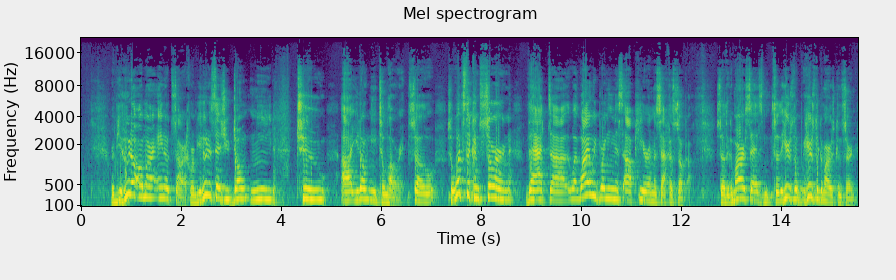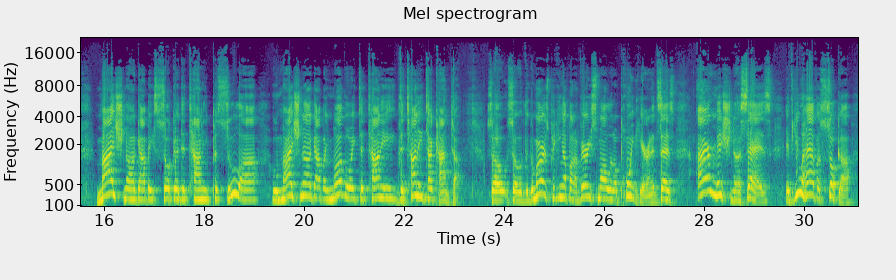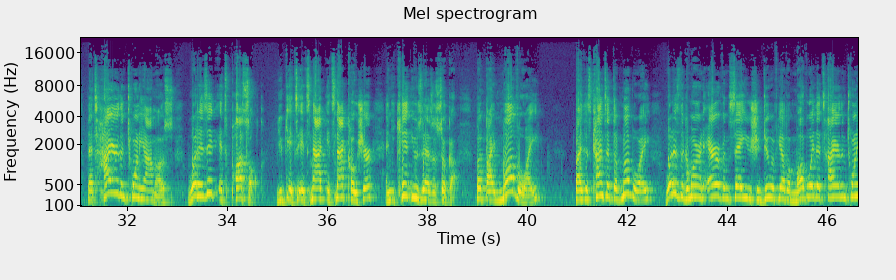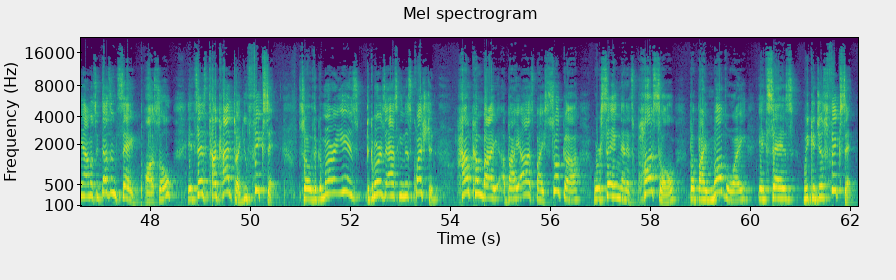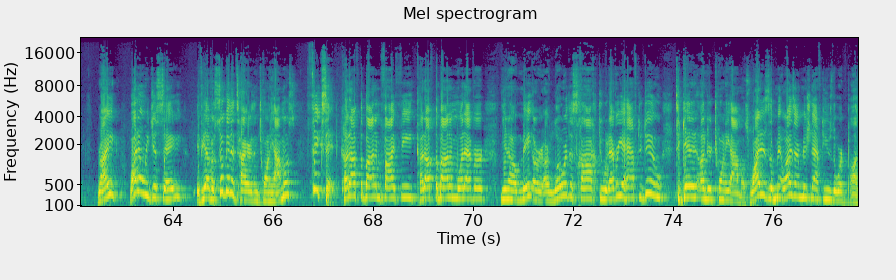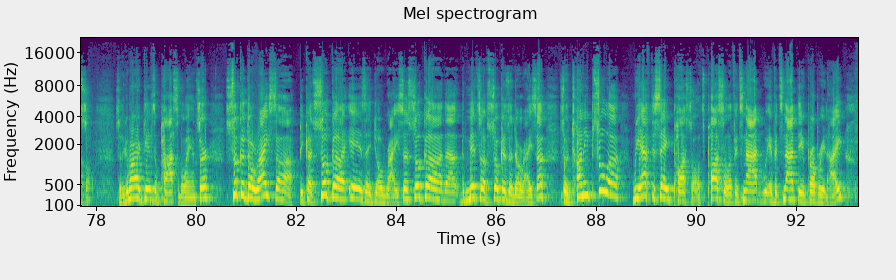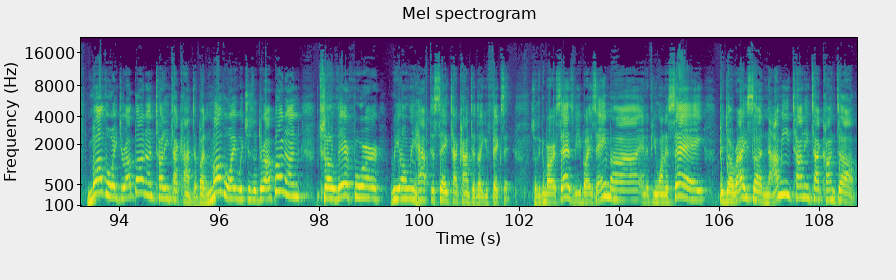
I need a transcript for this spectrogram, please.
Rabbi Yehuda Omar Einot Sarach. Rabbi Yehuda says you don't need to uh, you don't need to lower it. So so what's the concern that uh, why are we bringing this up here in Maseches Sukkah? So the Gemara says, so the, here's the here's the Gemara's concern. Maishna gabe sukkah detani pesula umaishna gabe mavoy tetani detani takanta. So so the Gemara is picking up on a very small little point here, and it says our Mishnah says if you have a sukkah that's higher than 20 amos, what is it? It's pasul. You, it's, it's, not, it's not kosher, and you can't use it as a sukkah. But by mavoy, by this concept of mavoy, what does the Gemara in Eruvin say you should do if you have a mavoy that's higher than 20 amos? It doesn't say pasul. It says takanta. You fix it. So the Gemara is the Gemara is asking this question: How come by by us by sukkah we're saying that it's pasul, but by mavoy it says we could just fix it, right? Why don't we just say if you have a sukkah that's higher than 20 amos, fix it. Cut off the bottom five feet, cut off the bottom whatever, you know, may, or, or lower the schach, do whatever you have to do to get it under 20 amos. Why does the why does our Mishnah have to use the word pasul? So the Gemara gives a possible answer. Sukkah doraisa, because sukkah is a doraisa. Sukkah, the, the mitzvah of sukkah is a doraisa. So tani psula, we have to say pasul. It's pasul if it's not if it's not the appropriate height. Mavoy derabanan tani takanta, but mavoy, which is a derabanan, so therefore we only have to say takanta that you fix it. So the Gemara says, V'bois ema, and if you want to say, B'daraisa nami tani takanta,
